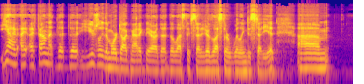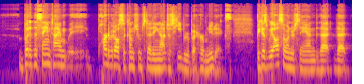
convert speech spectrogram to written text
yeah, I, I, found that the, the usually the more dogmatic they are, the the less they've studied or the less they're willing to study it. Um, but at the same time, part of it also comes from studying not just Hebrew but hermeneutics, because we also understand that that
